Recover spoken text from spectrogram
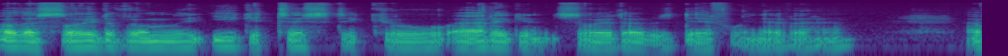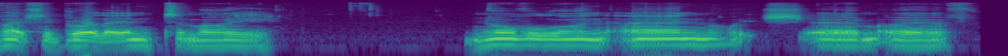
other side of him, the egotistical, arrogant side. That was definitely never him. I've actually brought that into my novel on Anne, which um, I have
